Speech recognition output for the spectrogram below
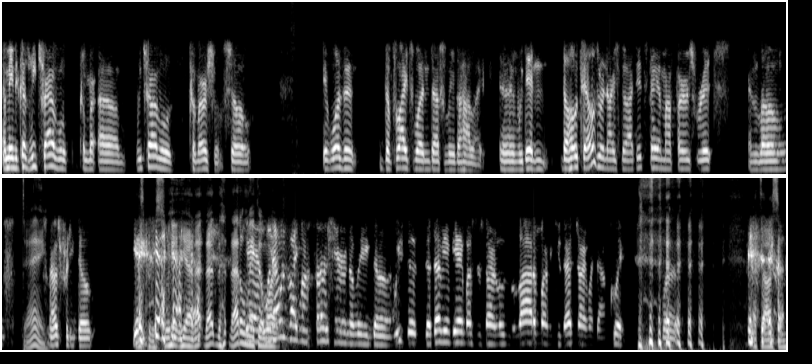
I mean because we travel com- um, we traveled commercial, so it wasn't the flights wasn't definitely the highlight, and we didn't. The hotels were nice though. I did stay in my first Ritz and Loews. Dang, so that was pretty dope. Yeah, That's pretty sweet. Yeah, that that that'll yeah, make a well, mark. that was like my first year in the league. Though we the the WNBA must have started losing a lot of money because that joint went down quick. But That's awesome.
